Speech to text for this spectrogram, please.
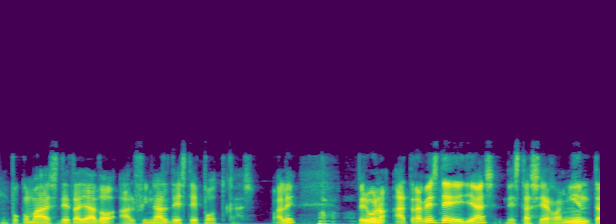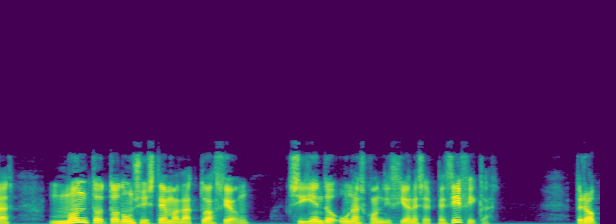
un poco más detallado al final de este podcast, ¿vale? Pero bueno, a través de ellas, de estas herramientas, monto todo un sistema de actuación siguiendo unas condiciones específicas. Pero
